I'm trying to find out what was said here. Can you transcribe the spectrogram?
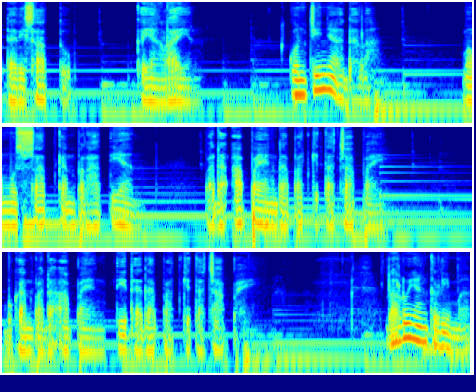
dari satu ke yang lain. Kuncinya adalah memusatkan perhatian pada apa yang dapat kita capai, bukan pada apa yang tidak dapat kita capai. Lalu, yang kelima,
